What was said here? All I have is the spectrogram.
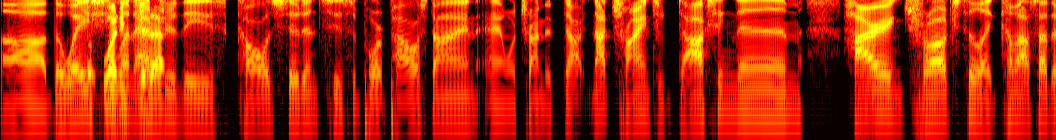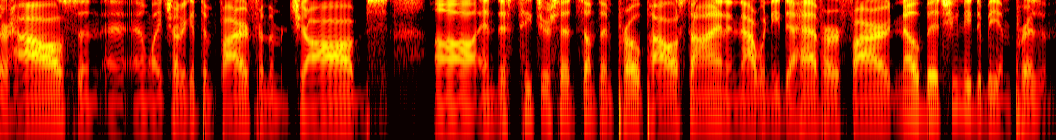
uh, the way she went say that? after these college students who support Palestine and were trying to doc- not trying to doxing them, hiring trucks to like come outside their house and, and and like try to get them fired from their jobs. Uh, and this teacher said something pro Palestine, and now we need to have her fired. No, bitch, you need to be in prison.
